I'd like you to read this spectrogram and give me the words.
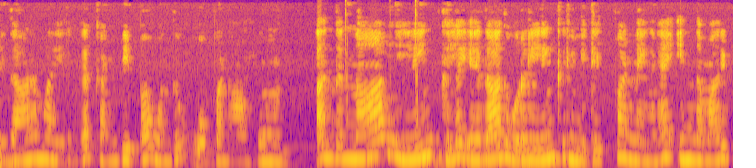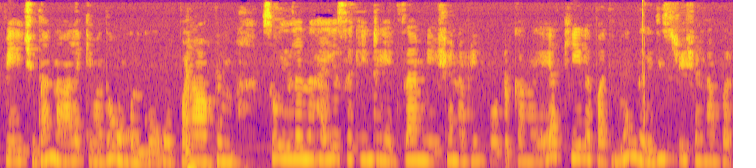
நிதானமாக இருங்க. கண்டிப்பாக வந்து ஓப்பன் ஆகும். அந்த நாலு லிங்க்ல ஏதாவது ஒரு லிங்க் நீங்க கிளிக் பண்ணீங்கன்னா இந்த மாதிரி பேஜ் தான் நாளைக்கு வந்து உங்களுக்கு ஓப்பன் ஆகும். ஸோ இதுல இந்த ஹையர் செகண்டரி எக்ஸாமினேஷன் அப்படின்னு போட்டிருக்காங்க இல்லையா? கீழே பார்த்தீங்கன்னா இந்த ரிஜிஸ்ட்ரேஷன் நம்பர்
